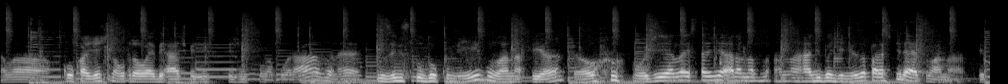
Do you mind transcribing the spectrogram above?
Ela ficou com a gente na outra web rádio que a gente, que a gente colaborava, né? Inclusive estudou comigo lá na FIAN. Então, hoje ela é estagiária na, na Rádio Band News, aparece direto lá na rede.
